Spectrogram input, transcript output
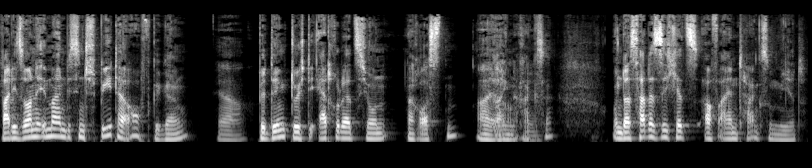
war die Sonne immer ein bisschen später aufgegangen, Ja. bedingt durch die Erdrotation nach Osten, Ah, ja, eigene okay. Achse. Und das hatte sich jetzt auf einen Tag summiert.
